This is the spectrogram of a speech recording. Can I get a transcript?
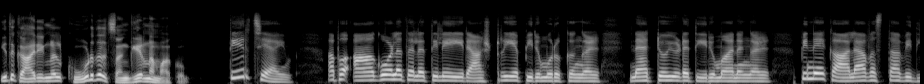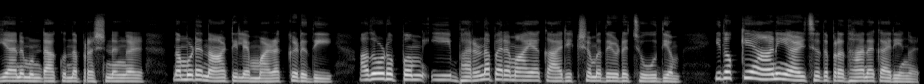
ഇത് കാര്യങ്ങൾ കൂടുതൽ സങ്കീർണമാക്കും. തീർച്ചയായും. അപ്പോൾ ആഗോളതലത്തിലെ ഈ രാഷ്ട്രീയ പിരിമുറുക്കങ്ങൾ നാറ്റോയുടെ തീരുമാനങ്ങൾ പിന്നെ കാലാവസ്ഥാ വ്യതിയാനമുണ്ടാക്കുന്ന പ്രശ്നങ്ങൾ നമ്മുടെ നാട്ടിലെ മഴക്കെടുതി അതോടൊപ്പം ഈ ഭരണപരമായ കാര്യക്ഷമതയുടെ ചോദ്യം ഇതൊക്കെയാണ് ഈ ആഴ്ചത്തെ പ്രധാന കാര്യങ്ങൾ.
